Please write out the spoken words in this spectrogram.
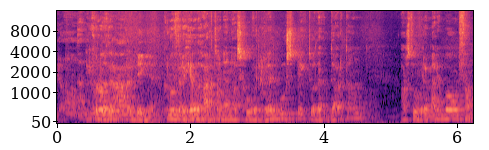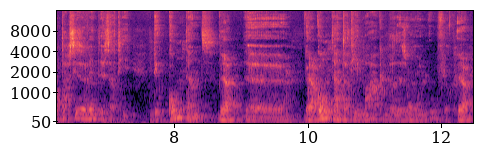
ja, dan Ik geloof rare dingen. Ik geloof er heel hard in. En als je over Red Bull spreekt, wat ik daar dan, als het over een merkbouw fantastisch vind, is dat die, de content, Ja, eh, de Ja. content dat die maken, dat is ongelooflijk. ja.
